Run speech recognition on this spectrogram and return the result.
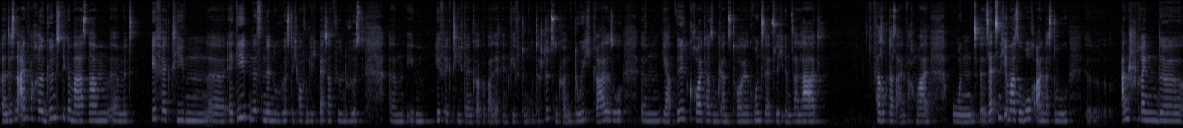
Äh, das sind einfache, günstige Maßnahmen äh, mit effektiven äh, Ergebnissen, denn du wirst dich hoffentlich besser fühlen, du wirst ähm, eben effektiv deinen Körper bei der Entgiftung unterstützen können. Durch gerade so, ähm, ja, Wildkräuter sind ganz toll, grundsätzlich im Salat. Versuch das einfach mal und äh, setz nicht immer so hoch an, dass du äh, anstrengende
